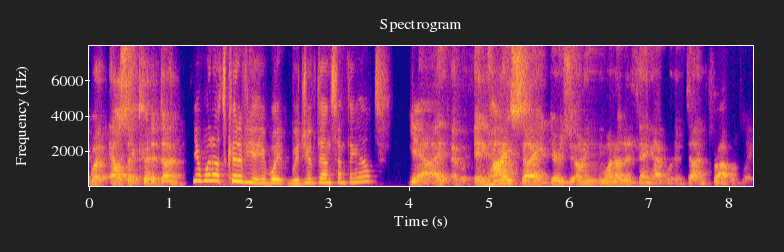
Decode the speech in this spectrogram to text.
What else I could have done? Yeah, what else could have you? Would you have done something else? Yeah, I, in hindsight, there's only one other thing I would have done probably,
